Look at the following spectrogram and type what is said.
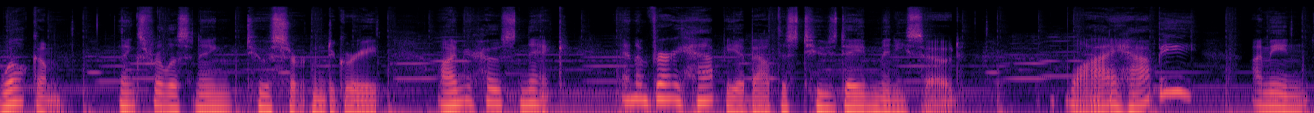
Welcome. Thanks for listening to a certain degree. I'm your host Nick, and I'm very happy about this Tuesday minisode. Why happy? I mean,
